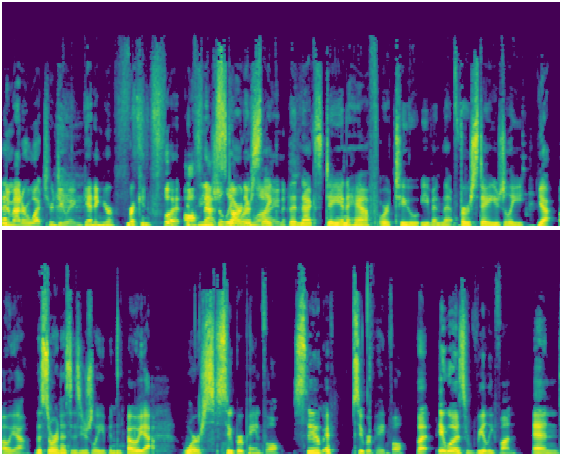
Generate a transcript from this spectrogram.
No matter what you're doing, getting your freaking foot off it's that starting worse line. like the next day and a half or two, even. That first day, usually yeah. Oh yeah. the soreness is usually even Oh yeah. worse. Super painful. Super super painful. But it was really fun. And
